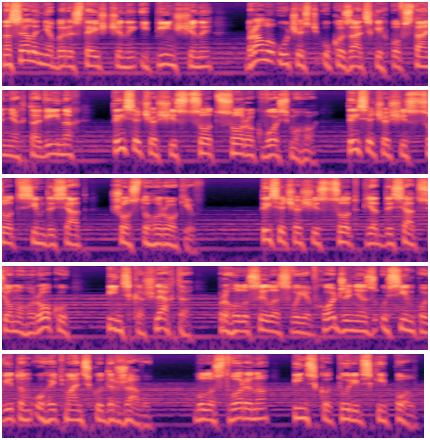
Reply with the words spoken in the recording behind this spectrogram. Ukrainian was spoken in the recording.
Населення Берестейщини і Пінщини брало участь у козацьких повстаннях та війнах 1648-1676 років. 1657 року пінська шляхта проголосила своє входження з усім повітом у гетьманську державу. Було створено пінсько-турівський полк.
